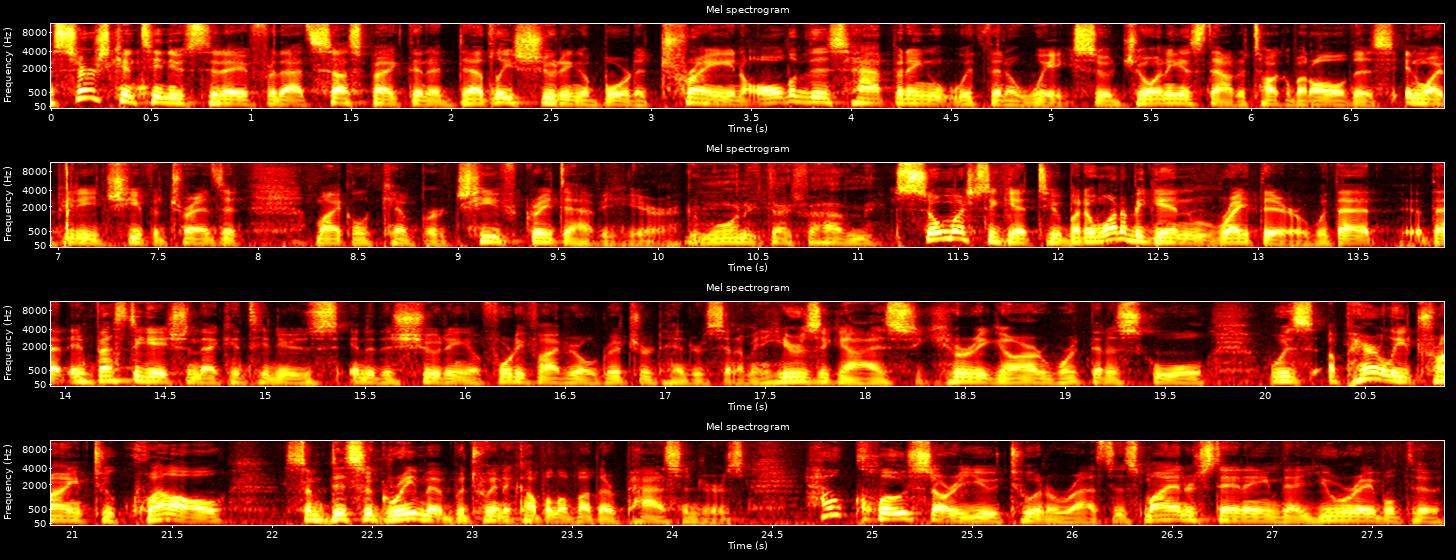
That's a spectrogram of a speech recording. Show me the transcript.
A search continues today for that suspect in a deadly shooting aboard a train. All of this happening within a week. So joining us now to talk about all of this, NYPD Chief of Transit, Michael Kemper. Chief, great to have you here. Good morning. Thanks for having me. So much to get to, but I want to begin right there with that that investigation that continues into the shooting of 45-year-old Richard Henderson. I mean, here's a guy, security guard, worked at a school, was apparently trying to quell some disagreement between a couple of other passengers. How close are you to an arrest? It's my understanding that you were able to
